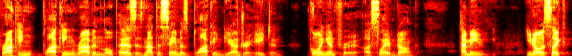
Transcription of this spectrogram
blocking blocking Robin Lopez is not the same as blocking DeAndre Ayton going in for a slam dunk. I mean, you know, it's like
